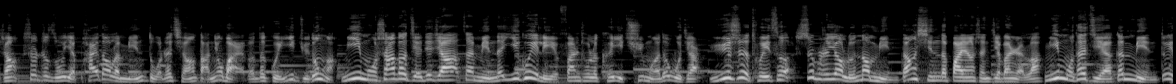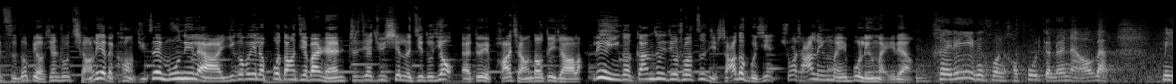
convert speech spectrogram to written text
上，摄制组也拍到。了敏躲着墙打尿摆子的诡异举动啊！尼姆杀到姐姐家，在敏的衣柜里翻出了可以驱魔的物件，于是推测是不是要轮到敏当新的八阳神接班人了？尼姆他姐跟敏对此都表现出强烈的抗拒。这母女俩，一个为了不当接班人，直接去信了基督教，哎，对，爬墙到对家了；另一个干脆就说自己啥都不信，说啥灵媒不灵媒的。เคยได้ยินคนเขาพูดกันด้วยนะว่าแบบมี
